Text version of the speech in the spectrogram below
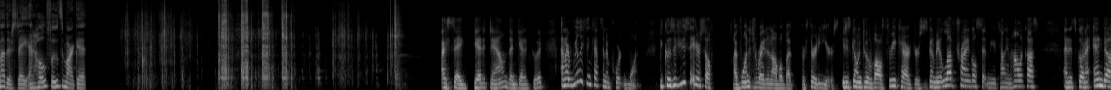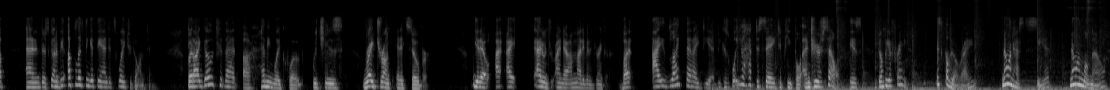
Mother's Day at Whole Foods Market. I say get it down, then get it good. And I really think that's an important one because if you say to yourself, I've wanted to write a novel but for 30 years, it is going to involve three characters. It's going to be a love triangle set in the Italian Holocaust, and it's going to end up, and there's going to be uplifting at the end. It's way too daunting. But I go to that uh, Hemingway quote, which is write drunk, and it's sober. You know, I, I, I don't, I know I'm not even a drinker, but I like that idea because what you have to say to people and to yourself is don't be afraid. It's going to be all right. No one has to see it, no one will know.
